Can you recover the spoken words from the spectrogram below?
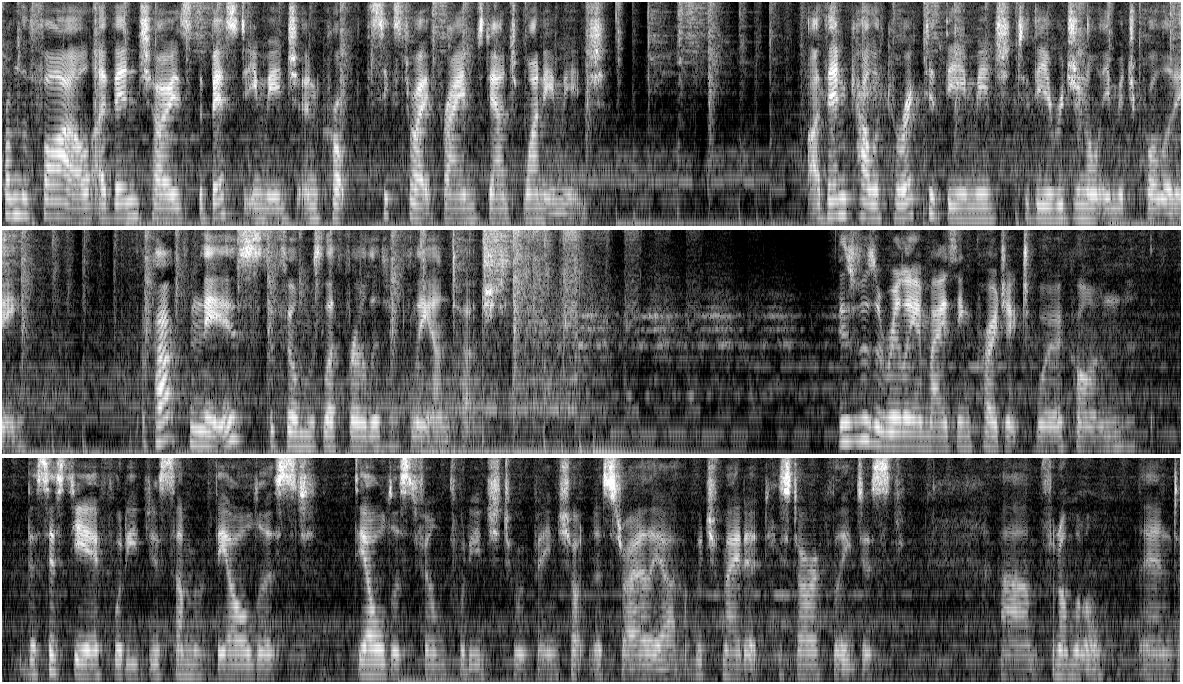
From the file, I then chose the best image and cropped 6 to 8 frames down to one image. I then colour corrected the image to the original image quality. Apart from this, the film was left relatively untouched. This was a really amazing project to work on. The Sestier footage is some of the oldest, the oldest film footage to have been shot in Australia, which made it historically just um, phenomenal. And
